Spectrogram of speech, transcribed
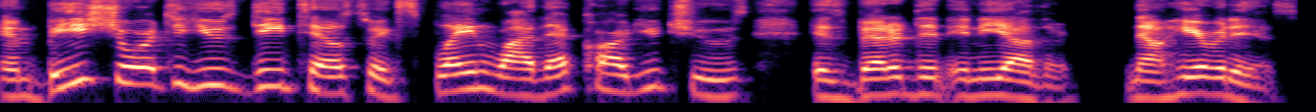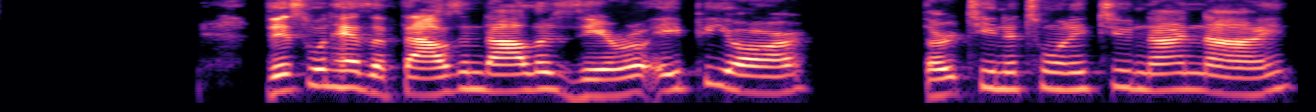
And be sure to use details to explain why that card you choose is better than any other. Now, here it is. This one has a thousand dollars zero APR, 13 to 22.99,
